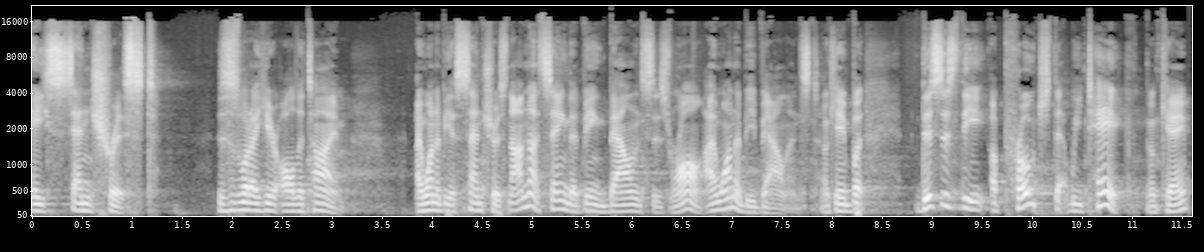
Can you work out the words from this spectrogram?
a centrist. This is what I hear all the time. I want to be a centrist. Now, I'm not saying that being balanced is wrong. I want to be balanced, okay? But this is the approach that we take, okay?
